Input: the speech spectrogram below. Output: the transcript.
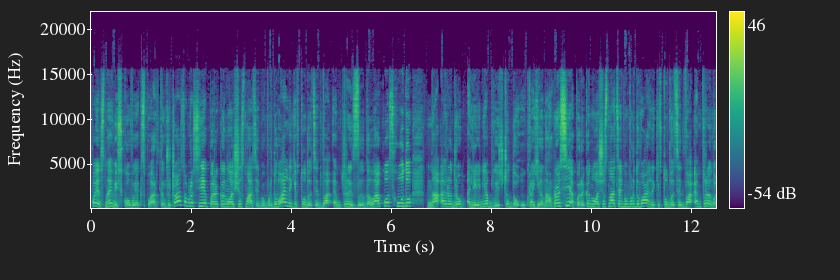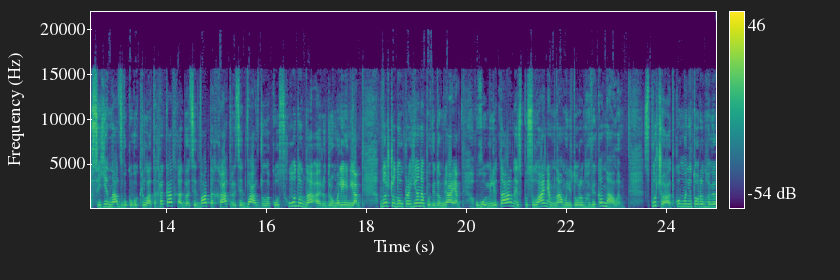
пояснив військовий експерт. Тим же часом Росія перекинула 16 бомбардувальників ту 22 М3 з далекого сходу на аеродром Аленія ближче до України. Росія перекинула 16 бомбардувальників ту 22 М3 носії надзвукових крилатих ракет Х-22 та Х-32 з далекого сходу на аеродром Аленія. Ближче до України повідомляє гомілітарний з посиланням на моніторингові канали. Спочатку моніторингові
